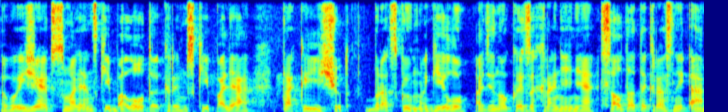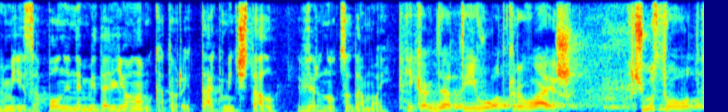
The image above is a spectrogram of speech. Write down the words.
Выезжают в Смоленские болота, Крымские поля, так и ищут братскую могилу, одинокое захоронение, солдата Красной Армии заполненным медальоном, который так мечтал вернуться домой. И когда ты его открываешь, чувство вот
